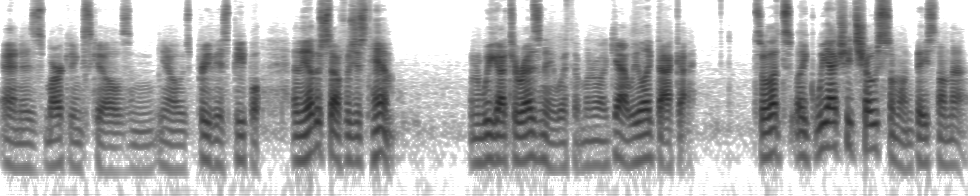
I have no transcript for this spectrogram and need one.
and his marketing skills and you know his previous people, and the other stuff was just him. And we got to resonate with him, and we're like, yeah, we like that guy. So that's like we actually chose someone based on that,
